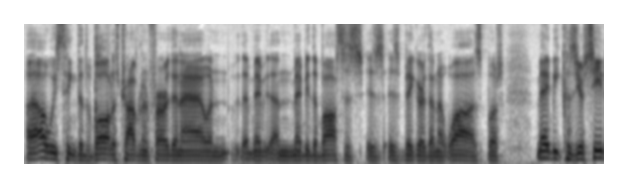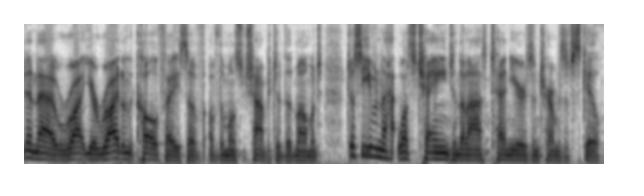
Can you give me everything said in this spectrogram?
I always think that the ball is travelling further now, and maybe and maybe the boss is, is, is bigger than it was. But maybe because you're seeing it now, right? You're right on the coal face of, of the Munster Championship at the moment. Just even what's changed in the last ten years in terms of skill.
